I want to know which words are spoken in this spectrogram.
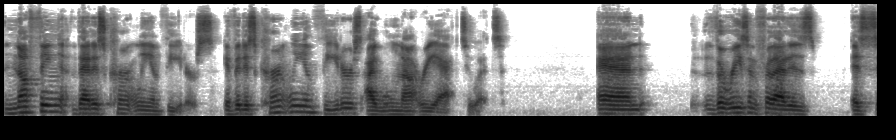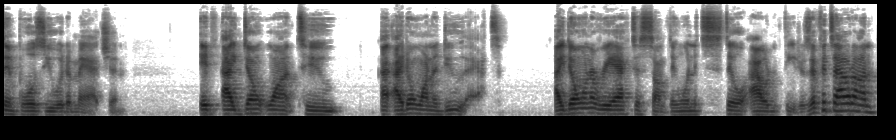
nothing that is currently in theaters. If it is currently in theaters, I will not react to it. And the reason for that is as simple as you would imagine. It I don't want to I, I don't want to do that. I don't want to react to something when it's still out in theaters. If it's out on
